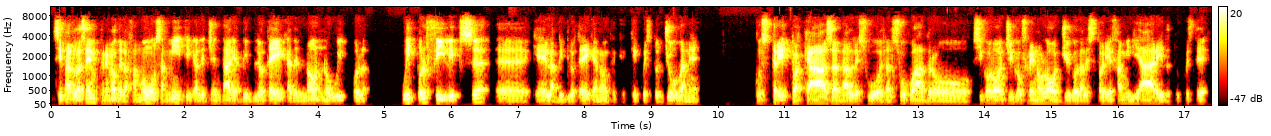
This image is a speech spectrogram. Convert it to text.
si parla sempre no, della famosa, mitica, leggendaria biblioteca del nonno Whipple, Whipple Phillips, eh, che è la biblioteca no, che, che questo giovane costretto a casa sue, dal suo quadro psicologico, frenologico, dalle storie familiari, da tutte queste,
